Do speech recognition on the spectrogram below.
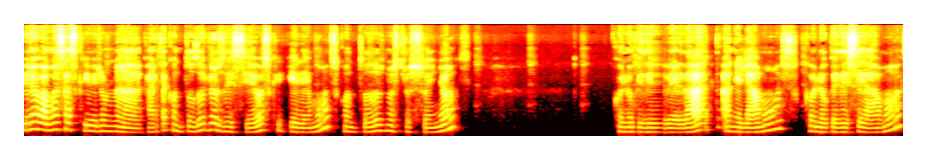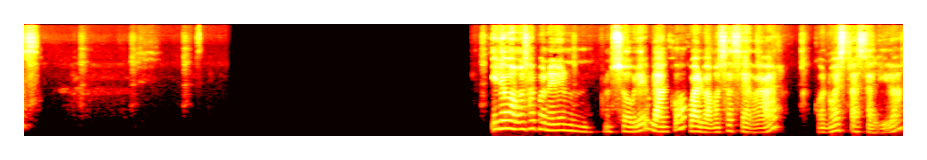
Pero vamos a escribir una carta con todos los deseos que queremos, con todos nuestros sueños, con lo que de verdad anhelamos, con lo que deseamos. Y lo vamos a poner en un sobre blanco, cual vamos a cerrar con nuestra saliva.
